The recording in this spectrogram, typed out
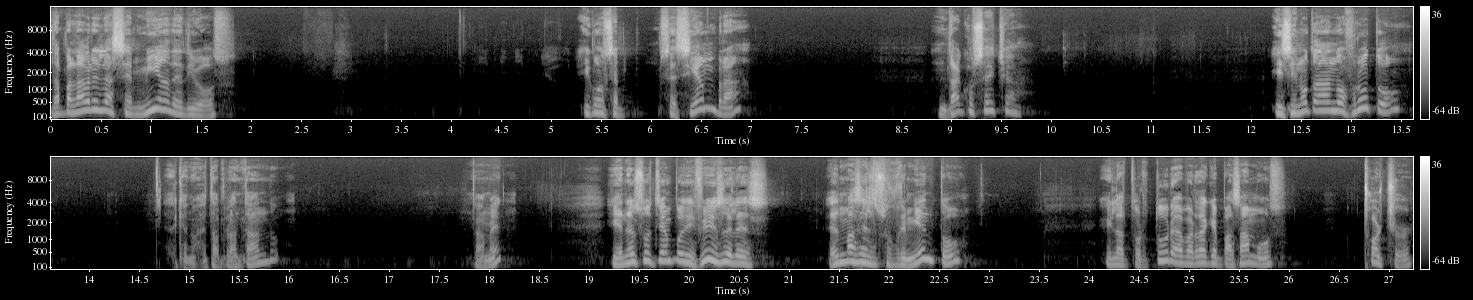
La palabra es la semilla de Dios. Y cuando se, se siembra, da cosecha. Y si no está dando fruto, es que nos está plantando. Amén. Y en esos tiempos difíciles es más el sufrimiento y la tortura, ¿verdad? Que pasamos, torture,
